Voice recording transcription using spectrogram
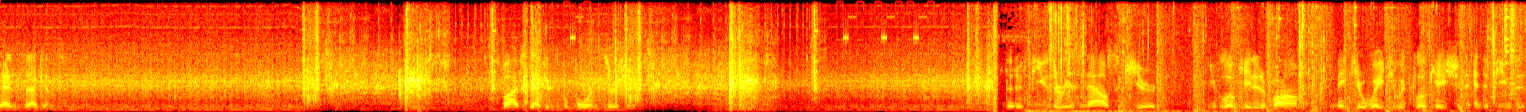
Ten seconds. Five seconds before insertion. The defuser is now secured. You've located a bomb. Make your way to its location and defuse it.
